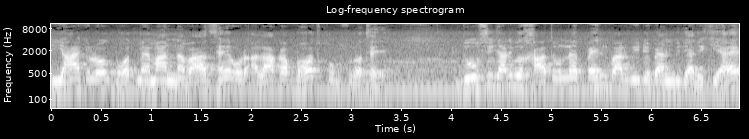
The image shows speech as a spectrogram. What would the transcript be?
यहाँ के लोग बहुत मेहमान नवाज़ हैं और इलाका बहुत खूबसूरत है। दूसरी जानब खातून ने पहली बार वीडियो बयान भी जारी किया है,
